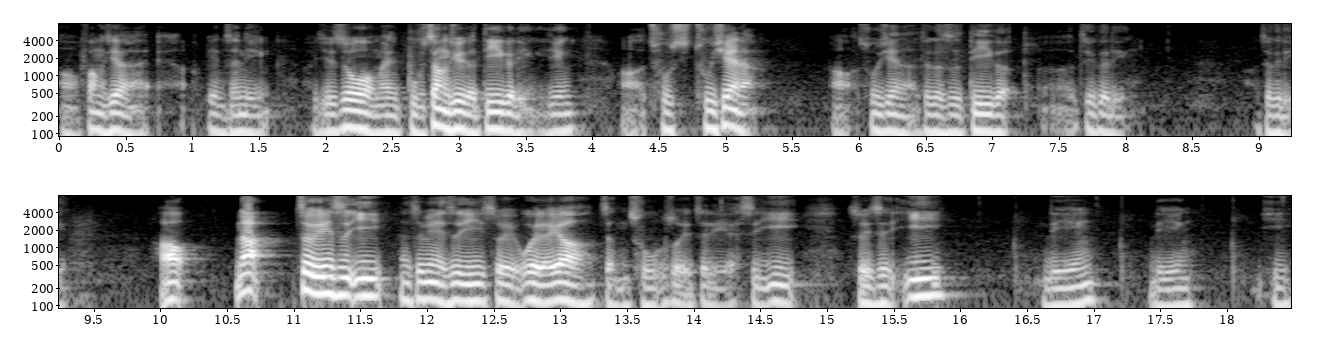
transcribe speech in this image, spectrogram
啊，放下来啊，变成零，也就是说我们补上去的第一个零已经啊出出现了，啊，出现了，这个是第一个呃这个零，这个零，好，那。这边是一，那这边也是一，所以为了要整除，所以这里也是一，所以是一零零一，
